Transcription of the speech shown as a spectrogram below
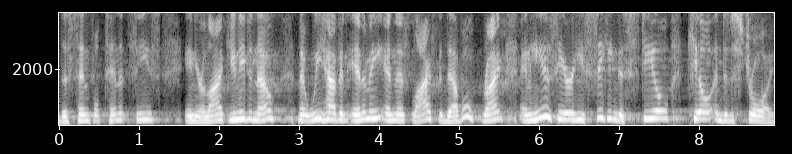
the sinful tendencies in your life. You need to know that we have an enemy in this life, the devil, right? And he is here, he's seeking to steal, kill, and to destroy.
